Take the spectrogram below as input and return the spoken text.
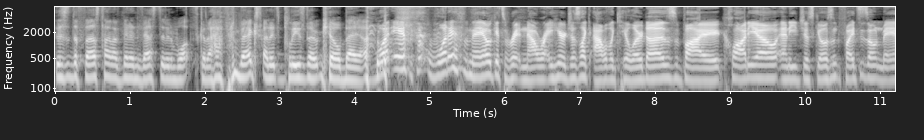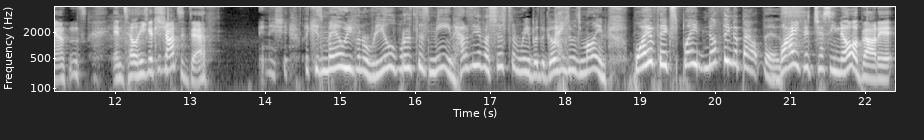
this is the first time I've been invested in what's going to happen next, and it's please don't kill Mayo. What if what if Mayo gets written out right here, just like Al the Killer does by Claudio, and he just goes and fights his own mans until he gets shot to death? Initi- Like, is Mayo even real? What does this mean? How does he have a system reboot that goes into his mind? Why have they explained nothing about this? Why did Jesse know about it?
